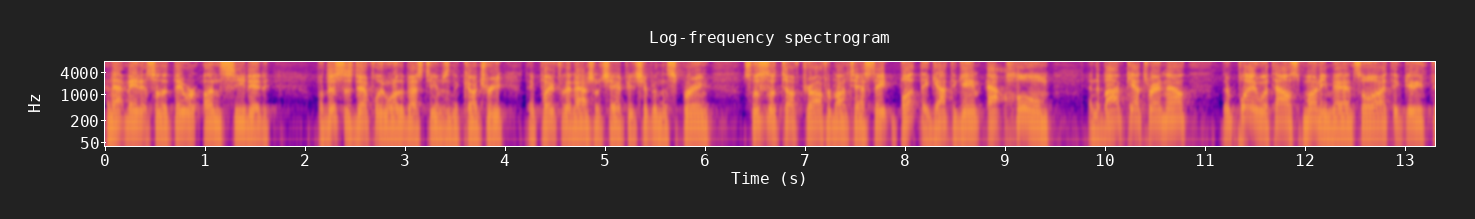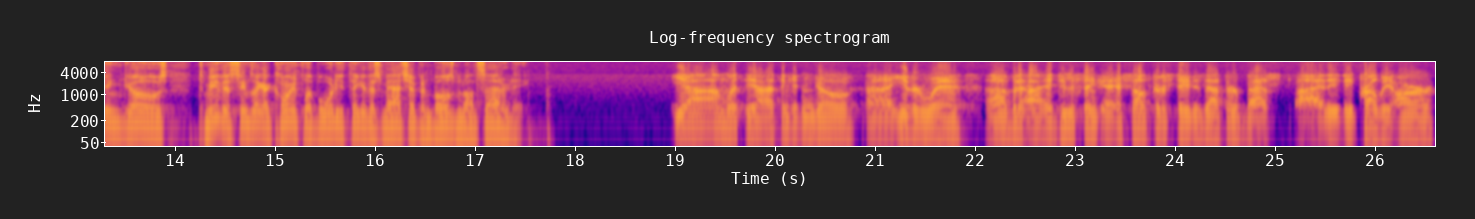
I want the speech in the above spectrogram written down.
and that made it so that they were unseeded. But this is definitely one of the best teams in the country. They played for the national championship in the spring, so this is a tough draw for Montana State. But they got the game at home, and the Bobcats right now they're playing with house money, man. So I think anything goes. To me, this seems like a coin flip. But what do you think of this matchup in Bozeman on Saturday? Yeah, I'm with you. I think it can go uh, either way. Uh, but I do think if South Dakota State is at their best, uh, they, they probably are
